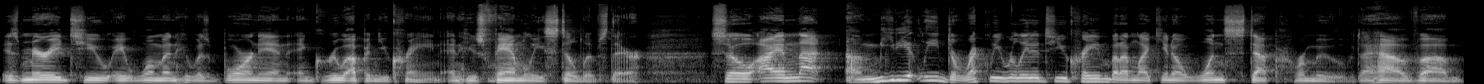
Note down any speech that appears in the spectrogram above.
is married to a woman who was born in and grew up in Ukraine and whose family still lives there. So I am not immediately directly related to Ukraine, but I'm like, you know, one step removed. I have, um,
